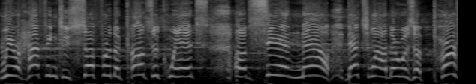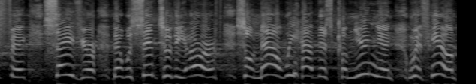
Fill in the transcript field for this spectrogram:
We are having to suffer the consequence of sin now. That's why there was a perfect Savior that was sent to the earth. So now we have this communion with Him,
